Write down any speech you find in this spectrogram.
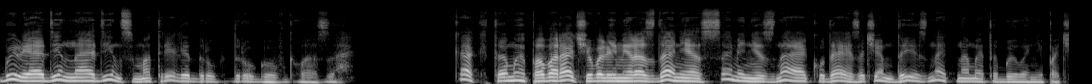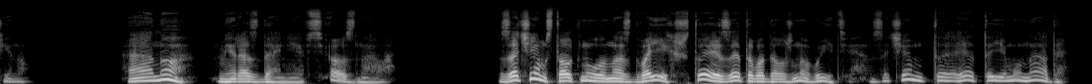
были один на один, смотрели друг другу в глаза. Как-то мы поворачивали мироздание, сами не зная, куда и зачем, да и знать нам это было не по чину. А оно, мироздание, все знало. Зачем столкнуло нас двоих, что из этого должно выйти? Зачем-то это ему надо.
